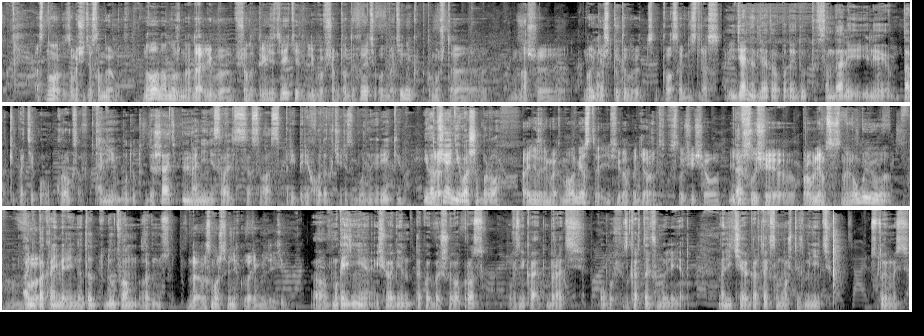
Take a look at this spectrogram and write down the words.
Ну, замочить основную обувь. Но нам нужно, да, либо в чем-то переходить реки, либо в чем-то отдыхать от ботинок, потому что наши ноги Ножки. испытывают колоссальный стресс. Идеально для этого подойдут сандалии или тапки по типу кроксов. Они будут дышать, они не свалятся с вас при переходах через бурные реки. И вообще Да. они ваше бро. Они занимают мало места и всегда поддержат в случае чего. Или Даже- в случае проблем с основной обувью. в- Они, по крайней мере, не дадут вам загнуться. Да, вы сможете в них куда-нибудь дойти. А, В магазине еще один такой большой вопрос возникает. Брать обувь с гортексом или нет? Наличие гортекса может изменить стоимость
